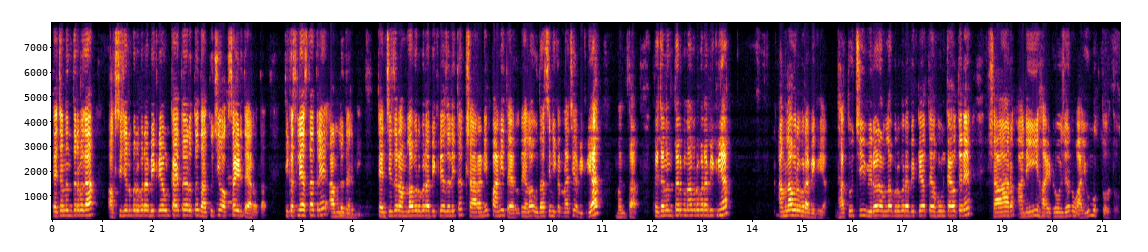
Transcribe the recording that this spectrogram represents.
त्याच्यानंतर बघा ऑक्सिजन बरोबर अभिक्रिया होऊन काय तयार होतं? धातूची ऑक्साईड तयार होतात. ती कसली असतात रे? आम्लधर्मी. त्यांची जर आम्लाबरोबर अभिक्रिया झाली तर क्षार आणि पाणी तयार होते. याला उदासीनीकरणाची अभिक्रिया म्हणतात. त्याच्यानंतर कुणाबरोबर अभिक्रिया? अमलाबरोबर अभिक्रिया. धातूची विरळ अमलाबरोबर अभिक्रिया त्या होऊन काय होते रे? क्षार आणि हायड्रोजन वायू मुक्त होतो.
